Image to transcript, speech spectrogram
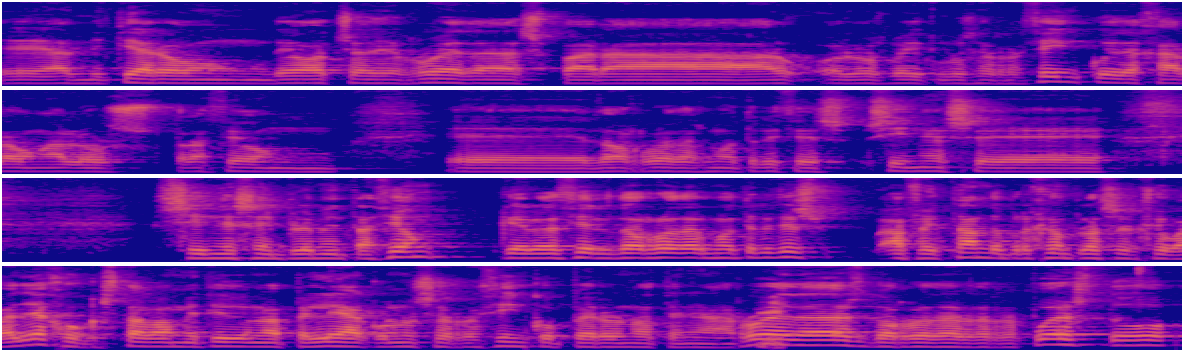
eh, admitieron de 8 a 10 ruedas para los vehículos R5 y dejaron a los tracción dos ruedas motrices sin ese sin esa implementación, quiero decir, dos ruedas motrices afectando, por ejemplo, a Sergio Vallejo, que estaba metido en la pelea con un R5 pero no tenía ruedas, dos ruedas de repuesto.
